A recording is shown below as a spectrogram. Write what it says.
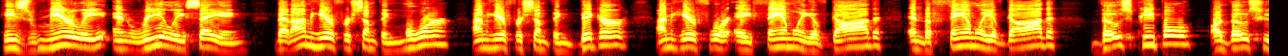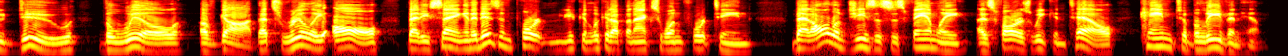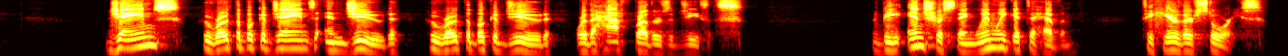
He's merely and really saying that I'm here for something more, I'm here for something bigger, I'm here for a family of God, and the family of God, those people are those who do the will of God. That's really all that he's saying. And it is important, you can look it up in Acts 1:14 that all of Jesus' family, as far as we can tell, came to believe in him. James, who wrote the book of James, and Jude, who wrote the book of Jude, were the half brothers of Jesus. It'd be interesting when we get to heaven to hear their stories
